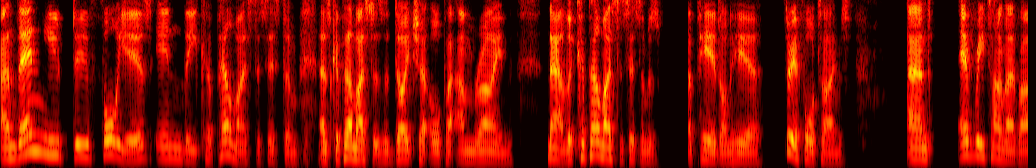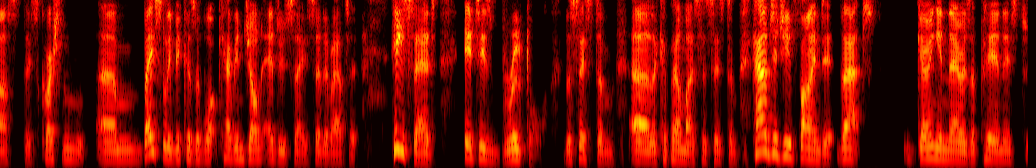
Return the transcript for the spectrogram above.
and then you do four years in the Kapellmeister system as Kapellmeister as the Deutsche Oper am Rhein. Now, the Kapellmeister system has appeared on here three or four times, and every time I've asked this question, um, basically because of what Kevin John Edusei said about it, he said it is brutal the system, uh, the Kapellmeister system. How did you find it that going in there as a pianist,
